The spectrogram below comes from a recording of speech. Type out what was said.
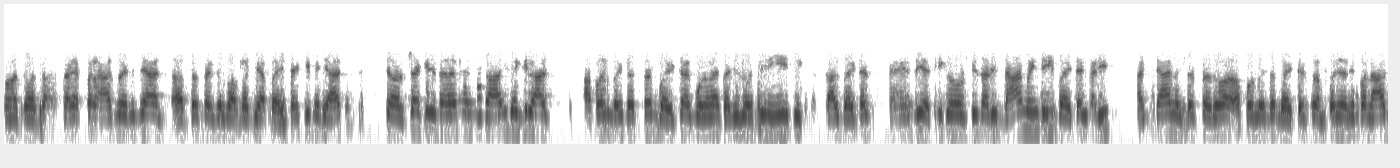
महत्वाचं पण आज म्हणजे त्या अर्थसंकल्पाबाबत या बैठकीमध्ये आज चर्चा केली जाणार आहे. काल देखील आज आपण बैठक तर बैठक बोलवण्यात आलेली होती. ही काल बैठक पहिल्यांदा झाली दहा मिनिटं ही बैठक झाली. आणि त्यानंतर सर्व आपण बैठक संपली झाली पण आज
